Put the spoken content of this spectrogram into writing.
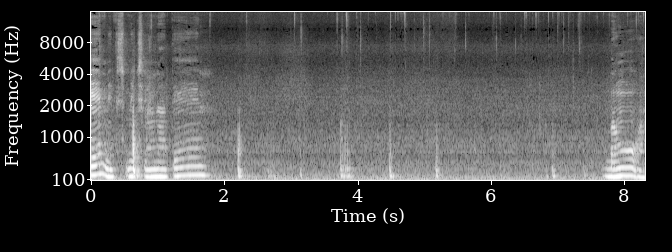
Okay, mix mix lang natin. Bango ah.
